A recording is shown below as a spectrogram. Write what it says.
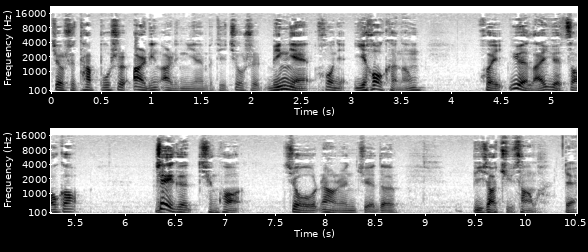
就是它不是二零二零年的问题，就是明年、后年以后可能会越来越糟糕。这个情况就让人觉得比较沮丧了。对，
